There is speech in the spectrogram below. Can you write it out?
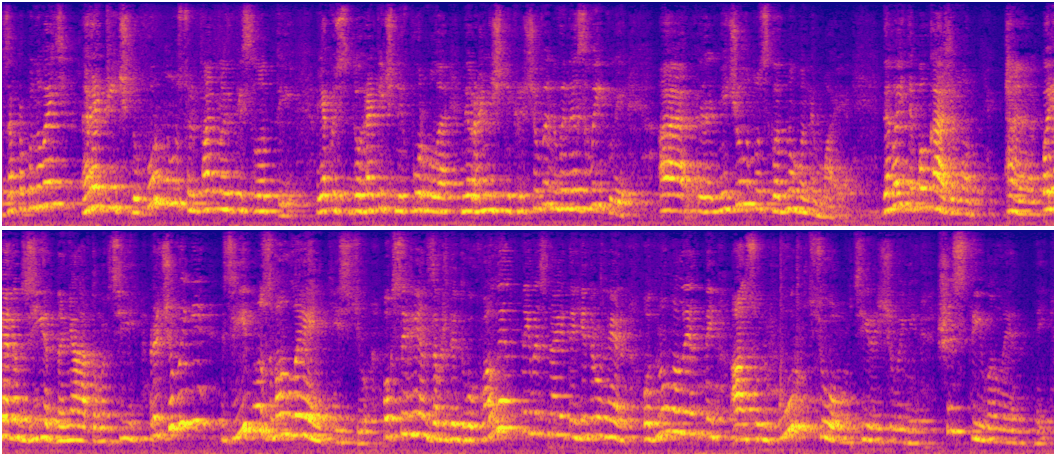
запропонувати графічну формулу сульфатної кислоти. Якось до графічних формул неорганічних речовин ви не звикли, а е, нічого тут складного немає. Давайте покажемо е, порядок з'єднання атомів в цій речовині згідно з валентністю. Оксиген завжди двохвалентний, ви знаєте, гідроген одновалентний, а сульфур в цьому, в цій речовині, шестивалентний.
